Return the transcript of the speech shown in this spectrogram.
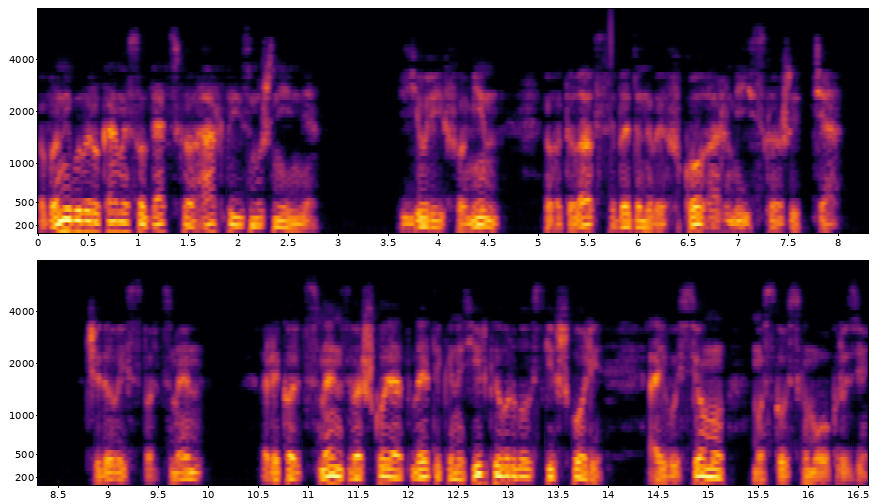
Вони були роками солдатського гарту і змужніння. Юрій Фомін готував себе до нелегкого армійського життя. Чудовий спортсмен, рекордсмен з важкої атлетики не тільки в Орловській школі, а й в усьому Московському окрузі.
